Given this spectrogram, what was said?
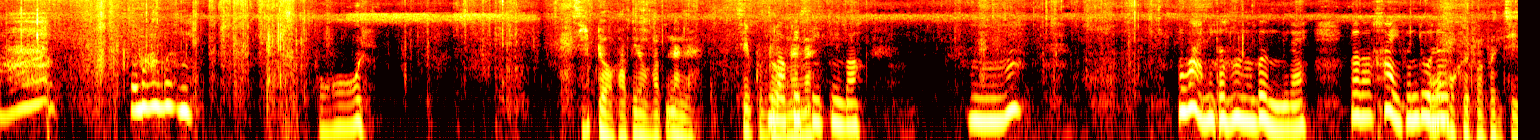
ว้าวเอามาเบิ่งนี่โอ้ยสิบดอกครับพี่น้องครับนั่นแหละสิบกว่าดดออกกนั่ที่นนะสิบนี่บ่อืมเมื่อวานนี่ก็เฮือเบิ่งอยู่เลยว่าว่าไข่ เพิ่นอยู่เลยโอ้คือมาเพิ่นสิ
